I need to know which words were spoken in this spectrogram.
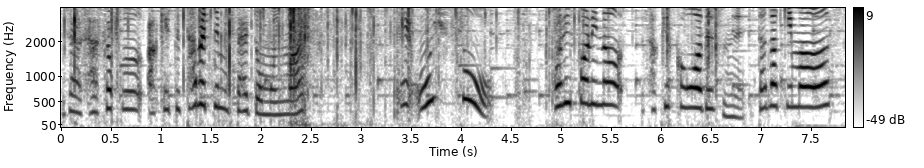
じゃあ早速開けて食べてみたいと思います。え、美味しそう。パリパリな鮭皮ですね。いただきます。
